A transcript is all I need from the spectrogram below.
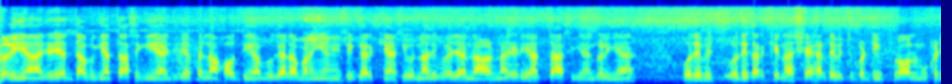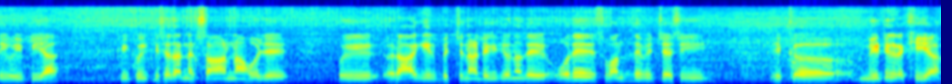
ਗਲੀਆਂ ਜਿਹੜੀਆਂ ਦਬ ਗਈਆਂ, ਧਸ ਗਈਆਂ, ਜਿਹੜੀਆਂ ਪਹਿਲਾਂ ਹੌਦੀਆਂ ਵਗੈਰਾ ਬਣੀਆਂ ਹੋਈਆਂ ਸੀ, ਗਰਕੀਆਂ ਸੀ, ਉਹਨਾਂ ਦੀ ਵਜ੍ਹਾ ਨਾਲ ਨਾ ਜਿਹੜੀਆਂ ਧਸ ਗਈਆਂ ਗਲੀਆਂ, ਉਹਦੇ ਵਿੱਚ, ਉਹਦੇ ਕਰਕੇ ਨਾ ਸ਼ਹਿਰ ਦੇ ਵਿੱਚ ਵੱਡੀ ਪ੍ਰੋਬਲਮ ਖੜੀ ਹੋਈ ਪਈ ਆ ਕਿ ਕੋਈ ਕਿਸੇ ਦਾ ਨੁਕਸਾਨ ਨਾ ਹੋ ਜੇ, ਕੋਈ ਰਾਹਗੀਰ ਵਿੱਚ ਨਾ ਡਿੱਗ ਜੇ ਉਹਨਾਂ ਦੇ, ਉਹਦੇ ਸੰਬੰਧ ਦੇ ਵਿੱਚ ਅਸੀਂ ਇੱਕ ਮੀਟਿੰਗ ਰੱਖੀ ਆ।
